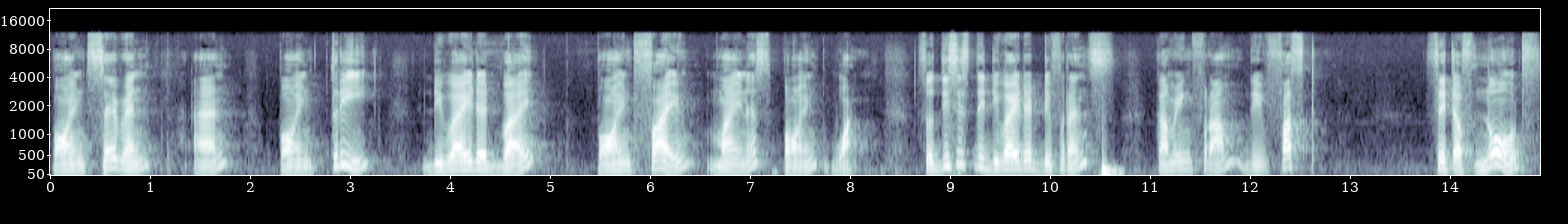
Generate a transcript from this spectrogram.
0.7 and 0.3 divided by 0.5 minus 0.1. So, this is the divided difference coming from the first set of nodes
